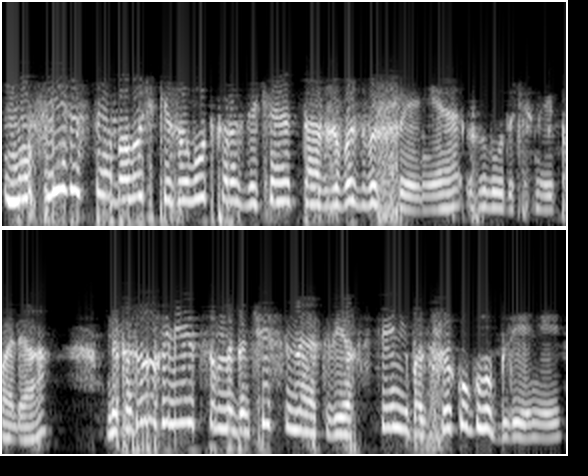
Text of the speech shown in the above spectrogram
На слизистой оболочке желудка различают также возвышения, желудочные поля, на которых имеются многочисленные отверстия небольших углублений,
